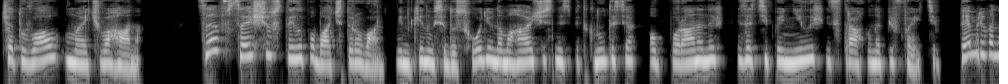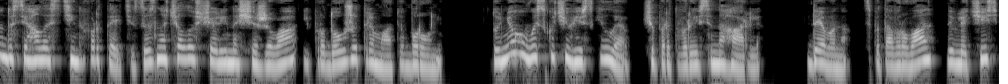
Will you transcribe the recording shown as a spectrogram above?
чатував меч вагана. Це все, що встигли побачити Рован. Він кинувся до сходів, намагаючись не спіткнутися об поранених і заціпенілих від страху напівфейців. Темрява не досягала стін фортеці. Це означало, що Аліна ще жива і продовжує тримати оборону. До нього вискочив гірський лев, що перетворився на Гарля. Де вона? спитав Рован, дивлячись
